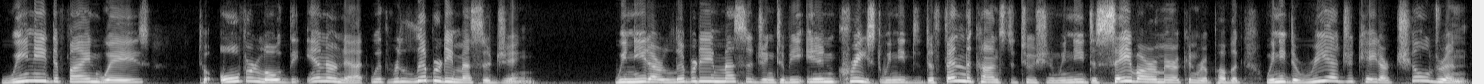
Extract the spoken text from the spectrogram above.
we need to find ways to overload the internet with liberty messaging we need our liberty messaging to be increased. We need to defend the Constitution. We need to save our American Republic. We need to re educate our children.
